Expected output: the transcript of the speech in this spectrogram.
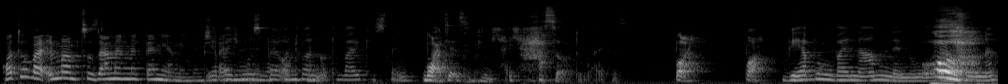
Otto war immer zusammen mit Benjamin, dem Ja, aber ich muss bei Otto an Otto Walkes denken. Boah, der ist, finde ich, ich hasse Otto Walkes. Boah, boah. Werbung bei Namennennung. Oh. So, ne?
